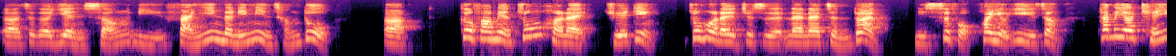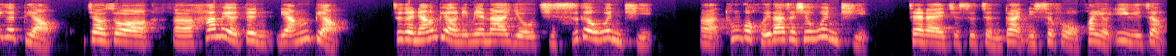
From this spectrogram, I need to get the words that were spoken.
呃这个眼神、你反应的灵敏程度啊，各方面综合来决定，综合来就是来来诊断你是否患有抑郁症。他们要填一个表，叫做呃哈密尔顿量表。这个量表里面呢有几十个问题啊，通过回答这些问题，再来就是诊断你是否患有抑郁症。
